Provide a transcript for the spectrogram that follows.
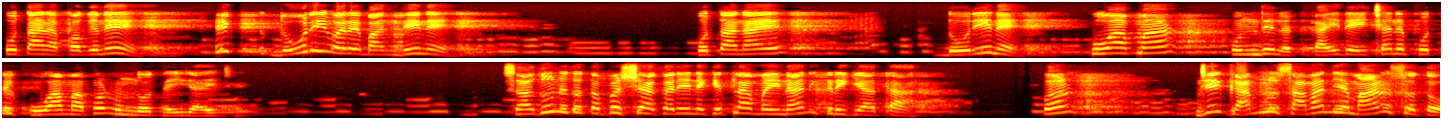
પોતાના પગને એક દોરી વડે બાંધીને પોતાના દોરીને કૂવામાં ઊંધે લટકાઈ દે છે અને પોતે કૂવામાં પણ ઊંધો થઈ જાય છે. સાધુને તો તપસ્યા કરીને કેટલા મહિના નીકળી ગયા હતા. પણ જે ગામનો સામાન્ય માણસ હતો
